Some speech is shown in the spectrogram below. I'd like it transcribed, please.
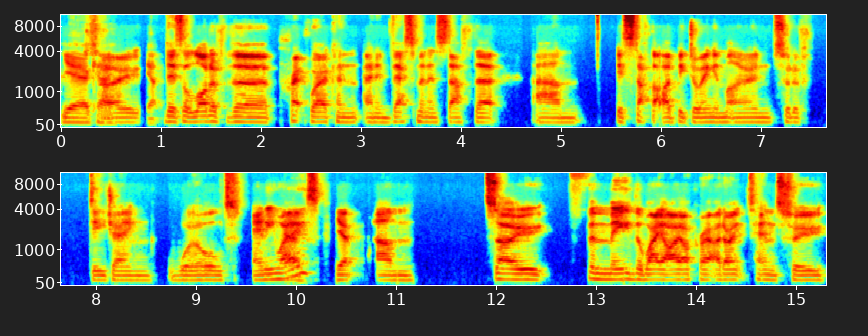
Yeah. Okay. So yeah. there's a lot of the prep work and, and investment and stuff that um, is stuff that I'd be doing in my own sort of DJing world, anyways. Yeah. Yep. Um, so for me, the way I operate, I don't tend to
